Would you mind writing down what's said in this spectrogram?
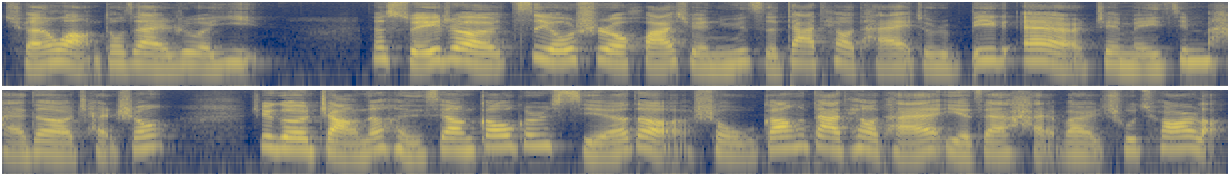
全网都在热议。那随着自由式滑雪女子大跳台，就是 Big Air 这枚金牌的产生，这个长得很像高跟鞋的首钢大跳台也在海外出圈了。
